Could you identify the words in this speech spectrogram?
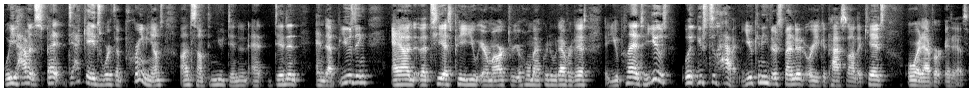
well, you haven't spent decades worth of premiums on something you didn't, didn't end up using and the TSP you earmarked or your home equity, whatever it is that you plan to use, well, you still have it. You can either spend it or you could pass it on to kids or whatever it is.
